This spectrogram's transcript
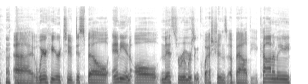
uh, we're here to dispel any and all myths, rumors, and questions about the economy.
